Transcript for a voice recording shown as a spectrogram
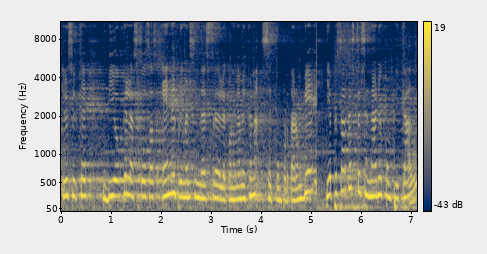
Quiere decir que vio que las cosas en el primer semestre de la economía mexicana se comportaron bien. Y a pesar de este escenario complicado,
